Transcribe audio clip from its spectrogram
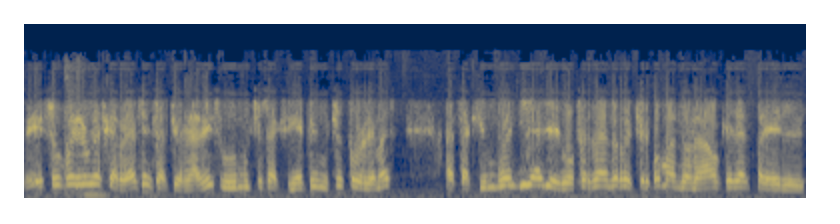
eso fueron unas carreras sensacionales, hubo muchos accidentes, muchos problemas, hasta que un buen día llegó Fernando Rechervo Maldonado, que era el, el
